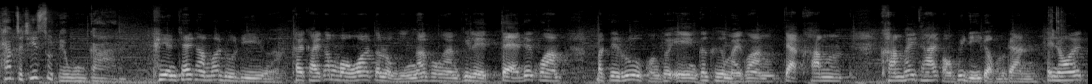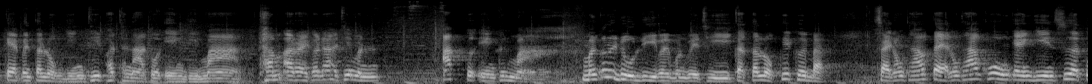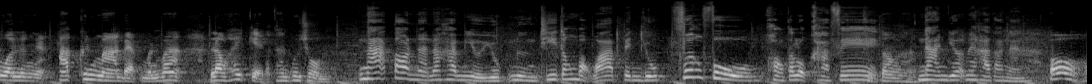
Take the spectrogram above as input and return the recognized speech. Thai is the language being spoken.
แทบจะที่สุดในวงการ เพียงใช้คำว่าดูดีว่ะใครๆก็มองว่าตลกหญิงน้อยโพงามกิเลสแต่ด้วยความปฏิรูปของตัวเองก็คือหมายความจากคำคำให้ท้ายของพี่ดีดอกมดันไอ้น้อยแกเป็นตลกหญิงที่พัฒนาตัวเองดีมากทำอะไรก็ได้ที่มันอัพตัวเองขึ้นมา มันก็เลยดูดีไปบนเวทีแต่ตลกที่เคยแบบ ส่รองเท้าแตะรองเท้าคู่กางเกงยีนเสื้อตัวหนึ่งเนี่ยอัพขึ้นมาแบบเหมือนว่าเราให้เกียรติกับท่านผู้ชม ณตอนนั้นนะคะมีอยู่ยุคหนึ่งที่ต้องบอกว่าเป็นยุคเฟื่องฟูของตลกคาเฟ่ถูกต้องค่ะ งานเยอะไหมคะตอนนั้น โอ้โห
